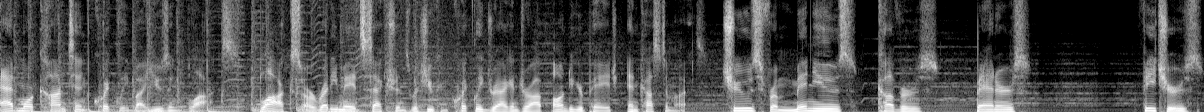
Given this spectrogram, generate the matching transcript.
Add more content quickly by using blocks. Blocks are ready-made sections which you can quickly drag and drop onto your page and customize. Choose from menus, covers, banners, features,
